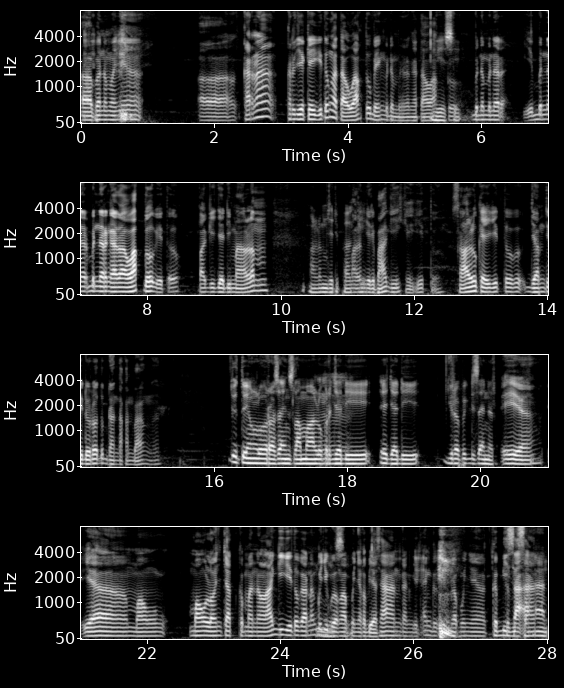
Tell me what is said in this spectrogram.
apa namanya eh, karena kerja kayak gitu nggak tahu waktu bang bener-bener nggak tahu Iya waktu. bener-bener ya bener-bener nggak tahu waktu gitu. Pagi jadi malam. Malam jadi pagi. Malam jadi pagi kayak gitu. Selalu kayak gitu. Jam tidur lo tuh berantakan banget. Itu yang lo rasain selama lo kerja Mm-mm. di eh jadi graphic designer. Iya ya mau mau loncat ke mana lagi gitu karena gue Iya juga nggak punya kebiasaan kan gitu. Eh, nggak punya kebisaan Kebisaan.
